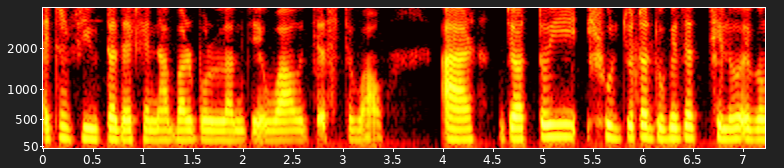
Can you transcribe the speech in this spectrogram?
এটার ভিউটা দেখেন। আবার বললাম যে, ওয়াও, জাস্ট ওয়াও। আর যতই সূর্যটা ডুবে যাচ্ছিল এবং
